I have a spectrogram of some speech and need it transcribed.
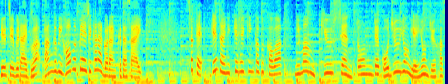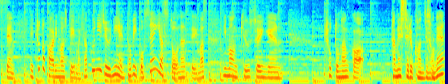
YouTube ライブは番組ホームページからご覧ください。さて現在日経平均株価は2万9000飛んで54円48銭。えちょっと変わりまして今122円飛び5000安となっています。2万9000円ちょっとなんか試してる感じもね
